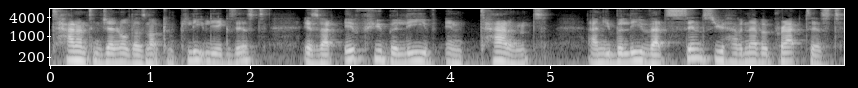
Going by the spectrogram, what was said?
talent in general does not completely exist, is that if you believe in talent and you believe that since you have never practiced,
